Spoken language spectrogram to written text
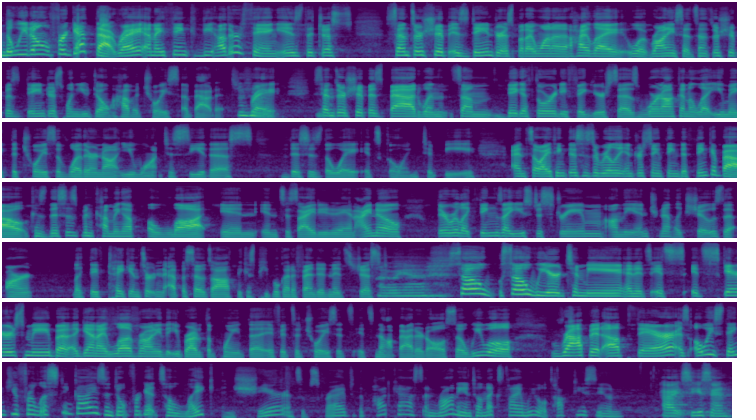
that we don't forget that, right? And I think the other thing is that just censorship is dangerous, but I want to highlight what Ronnie said. Censorship is dangerous when you don't have a choice about it, mm-hmm. right? Yeah. Censorship is bad when some big authority figure says, We're not going to let you make the choice of whether or not you want to see this. This is the way it's going to be. And so I think this is a really interesting thing to think about because this has been coming up a lot in in society today. And I know there were like things I used to stream on the internet, like shows that aren't like they've taken certain episodes off because people got offended and it's just oh yeah. so so weird to me and it's it's it scares me but again i love ronnie that you brought up the point that if it's a choice it's it's not bad at all. So we will wrap it up there. As always thank you for listening guys and don't forget to like and share and subscribe to the podcast. And ronnie until next time we will talk to you soon. All right see you soon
